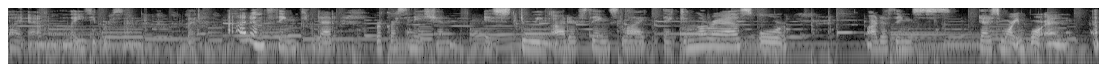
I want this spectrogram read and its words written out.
I am lazy person, but I don't think that procrastination is doing other things like taking a rest or other things that is more important. A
